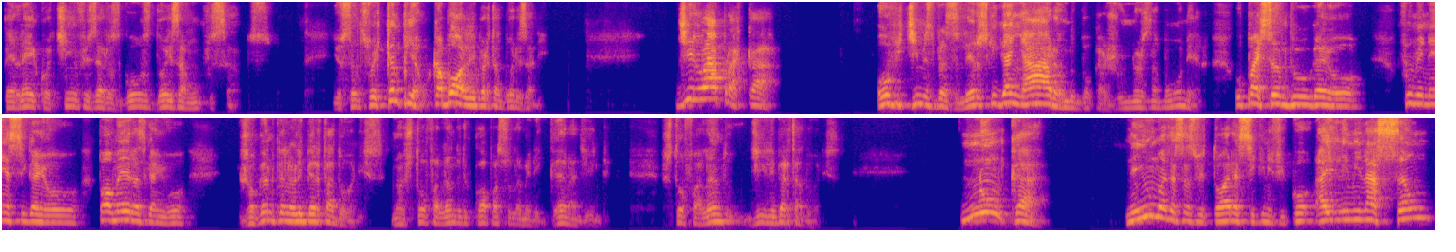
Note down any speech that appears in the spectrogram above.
Pelé e Coutinho fizeram os gols 2 a 1 para o Santos. E o Santos foi campeão, acabou a Libertadores ali. De lá para cá, houve times brasileiros que ganharam do Boca Juniors na Bomboneira. O Paysandu ganhou, Fluminense ganhou, Palmeiras ganhou, jogando pela Libertadores. Não estou falando de Copa Sul-Americana, de Estou falando de Libertadores. Nunca nenhuma dessas vitórias significou a eliminação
